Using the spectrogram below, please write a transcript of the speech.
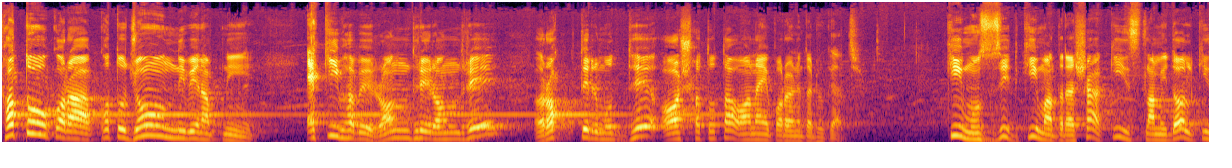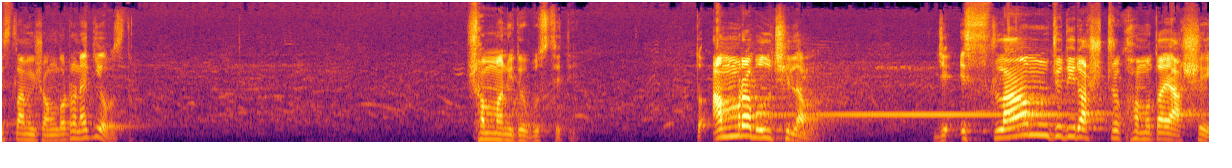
শত করা কতজন নেবেন আপনি? একইভাবে রন্ধ্রে রন্ধ্রে রক্তের মধ্যে অসততা, অন্যায়পরায়ণতা ঢুকে আছে। কি মসজিদ, কি মাদ্রাসা, কি ইসলামী দল, কি ইসলামী সংগঠন, একই অবস্থা। সম্মানিত উপস্থিতি। তো আমরা বলছিলাম যে ইসলাম যদি রাষ্ট্র ক্ষমতায় আসে,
